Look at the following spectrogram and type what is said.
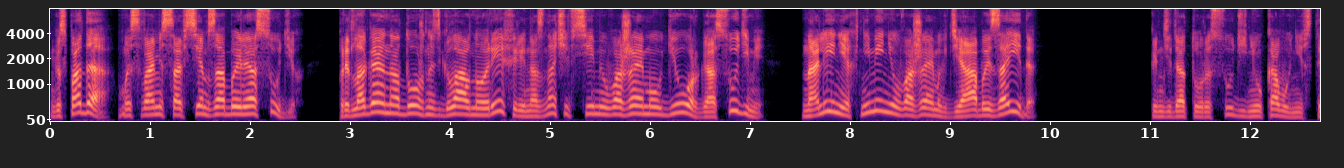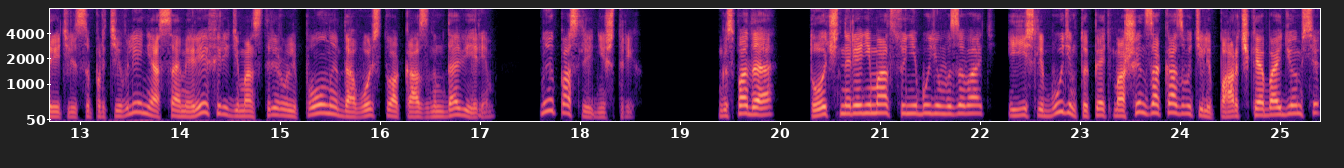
Господа, мы с вами совсем забыли о судьях. Предлагаю на должность главного рефери назначить всеми уважаемого Георга, а судьями на линиях не менее уважаемых Диаба и Заида. Кандидатуры судей ни у кого не встретили сопротивления, а сами рефери демонстрировали полное довольство оказанным доверием. Ну и последний штрих. Господа, точно реанимацию не будем вызывать? И если будем, то пять машин заказывать или парочкой обойдемся?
